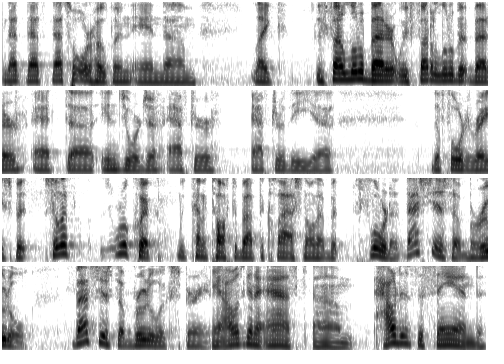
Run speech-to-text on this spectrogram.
that that's that's what we're hoping. And um, like we felt a little better. We felt a little bit better at uh, in Georgia after after the uh, the Florida race. But so let real quick, we kind of talked about the class and all that. But Florida, that's just a brutal. That's just a brutal experience. Yeah, I was gonna ask, um, how does the sand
